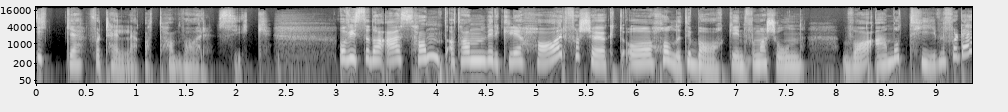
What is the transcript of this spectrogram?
ikke fortelle at han var syk. Og hvis det da er sant at han virkelig har forsøkt å holde tilbake informasjon, hva er motivet for det?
